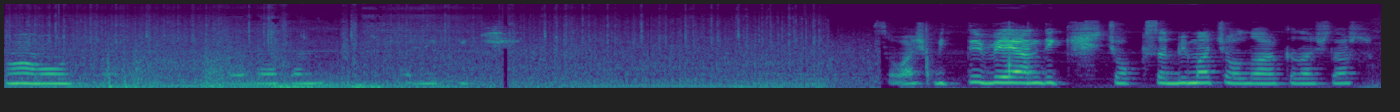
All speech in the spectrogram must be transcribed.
Ha o. Zaten hallettik. Savaş bitti ve yendik. Çok kısa bir maç oldu arkadaşlar.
